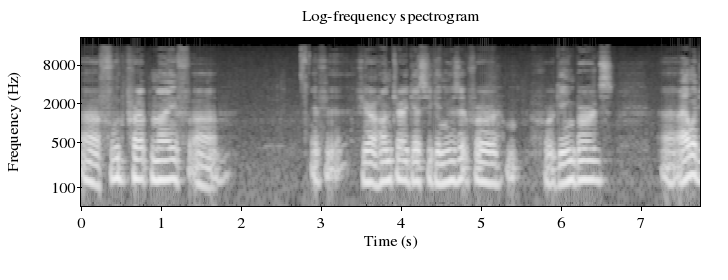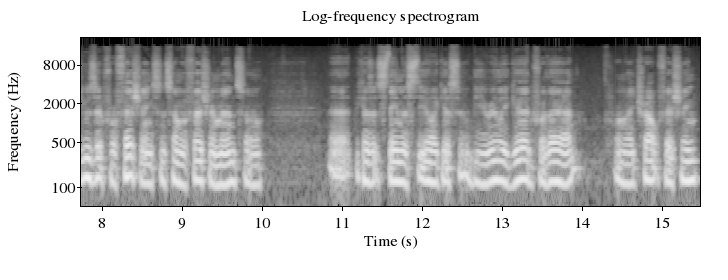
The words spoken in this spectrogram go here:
uh, food prep knife. Uh, if, if you're a hunter, I guess you can use it for for game birds. Uh, I would use it for fishing since I'm a fisherman, so uh, because it's stainless steel, I guess it would be really good for that, for my trout fishing.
